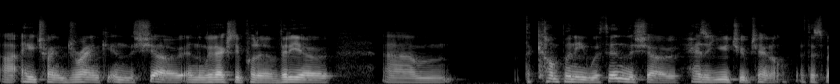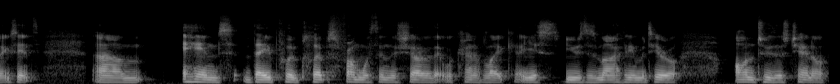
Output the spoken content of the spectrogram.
uh, A Train drank in the show, and we've actually put a video. Um, the company within the show has a YouTube channel, if this makes sense. Um, and they put clips from within the show that were kind of like, I guess, used as marketing material onto this channel.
